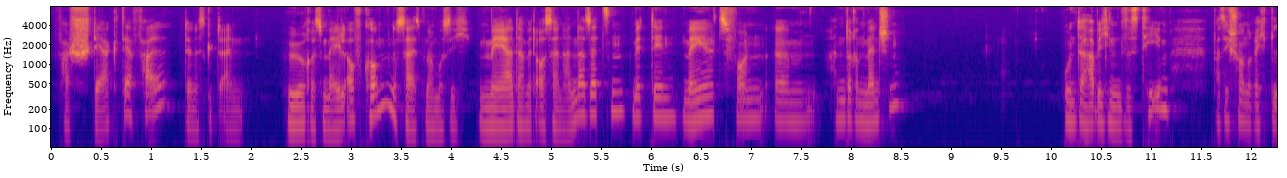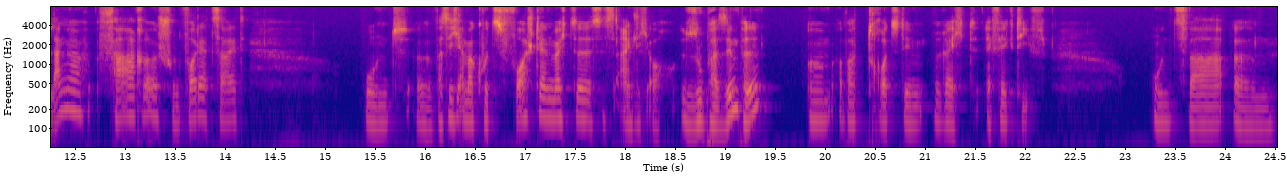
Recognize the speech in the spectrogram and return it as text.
verstärkt der Fall, denn es gibt ein höheres Mailaufkommen. Das heißt, man muss sich mehr damit auseinandersetzen mit den Mails von ähm, anderen Menschen. Und da habe ich ein System, was ich schon recht lange fahre, schon vor der Zeit. Und äh, was ich einmal kurz vorstellen möchte, es ist eigentlich auch super simpel, ähm, aber trotzdem recht effektiv. Und zwar ähm,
